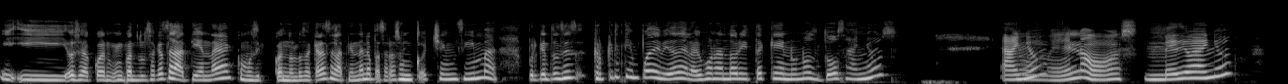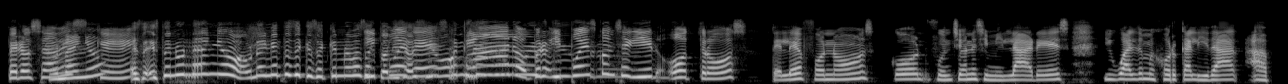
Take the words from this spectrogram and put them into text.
Y, o sea, cuando, en cuanto lo sacas de la tienda, como si cuando lo sacaras de la tienda le pasaras un coche encima. Porque entonces creo que el tiempo de vida del iPhone anda ahorita que en unos dos años año. menos. ¿Medio año? Pero ¿sabes ¿Un año? qué? Está en un año, un año antes de que saquen nuevas y actualizaciones. Puedes, claro, pero y puedes conseguir otros teléfonos con funciones similares, igual de mejor calidad, a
